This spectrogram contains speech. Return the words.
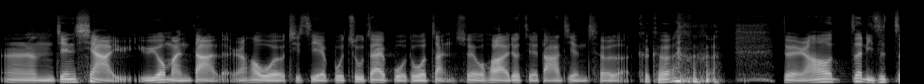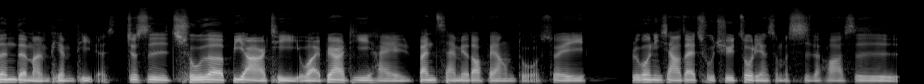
嗯，今天下雨，雨又蛮大的。然后我其实也不住在博多站，所以我后来就直接搭电车了。可可，对，然后这里是真的蛮偏僻的，就是除了 BRT 以外，BRT 还班次还没有到非常多，所以如果你想要再出去做点什么事的话，是。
